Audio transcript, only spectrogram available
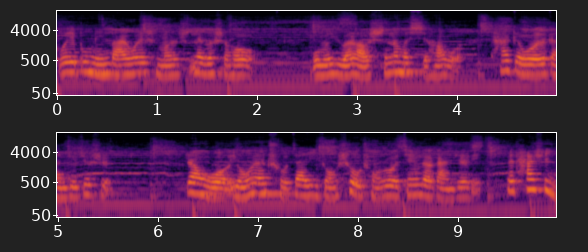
我也不明白为什么那个时候。我们语文老师那么喜欢我，他给我的感觉就是让我永远处在一种受宠若惊的感觉里，因为他是以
